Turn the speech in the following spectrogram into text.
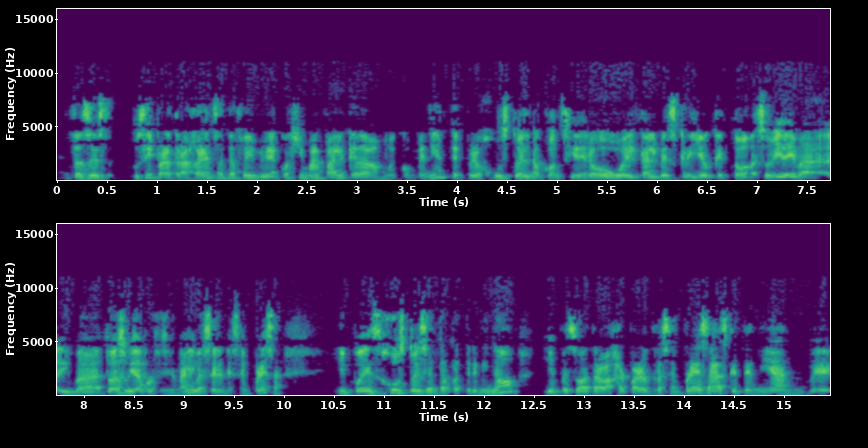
Entonces, pues sí, para trabajar en Santa Fe y vivir en Coajimalpa le quedaba muy conveniente, pero justo él no consideró o él tal vez creyó que toda su vida iba, iba, toda su vida profesional iba a ser en esa empresa. Y pues justo esa etapa terminó y empezó a trabajar para otras empresas que tenían, eh,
